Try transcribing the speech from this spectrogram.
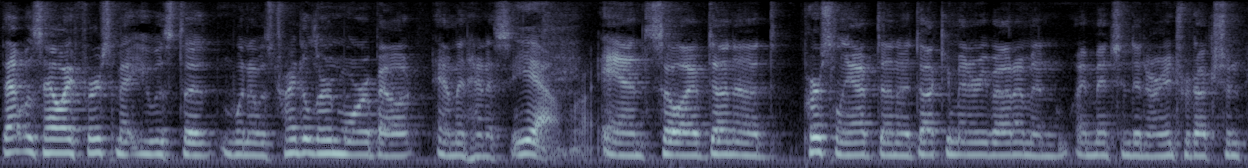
that was how I first met you. Was to when I was trying to learn more about Ammon Hennacy. Yeah, right. And so I've done a personally, I've done a documentary about him, and I mentioned in our introduction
